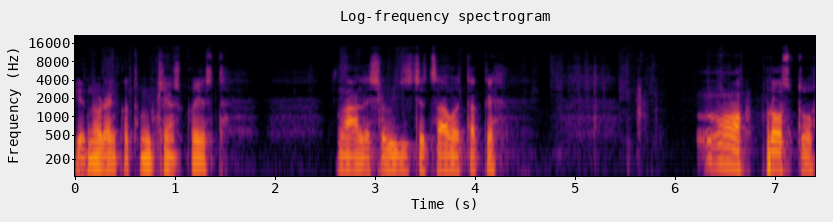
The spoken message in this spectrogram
jedną ręką to mi ciężko jest znaleźć, widzicie całe takie no po prostu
